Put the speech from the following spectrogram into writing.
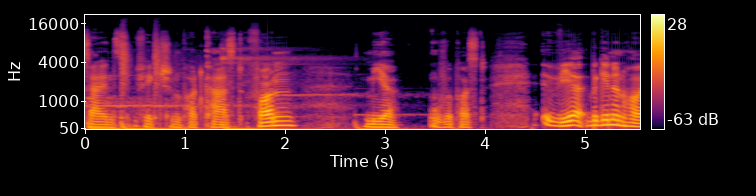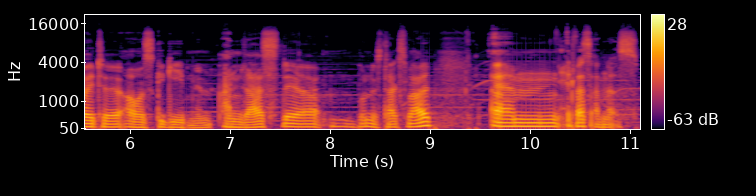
Science Fiction Podcast von mir, Uwe Post. Wir beginnen heute aus gegebenem Anlass der Bundestagswahl ähm, etwas anders.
